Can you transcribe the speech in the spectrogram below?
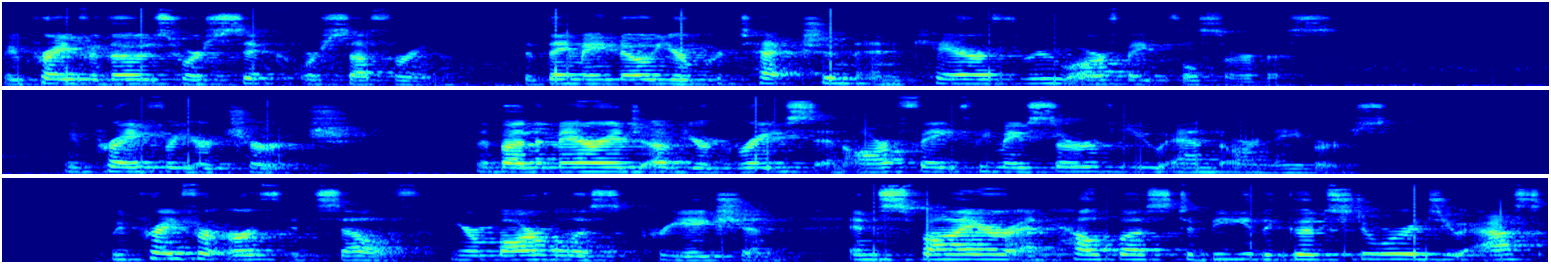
We pray for those who are sick or suffering, that they may know your protection and care through our faithful service. We pray for your church, that by the marriage of your grace and our faith, we may serve you and our neighbors. We pray for earth itself, your marvelous creation. Inspire and help us to be the good stewards you ask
